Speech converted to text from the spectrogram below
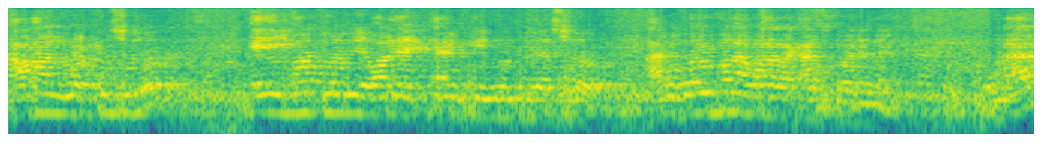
আমার গল্প ছিল এই মতলবে অনেক এমপি মন্ত্রীরা ছিল। আমি বলব না, ওনারা কাজ করে নাই ওনার,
